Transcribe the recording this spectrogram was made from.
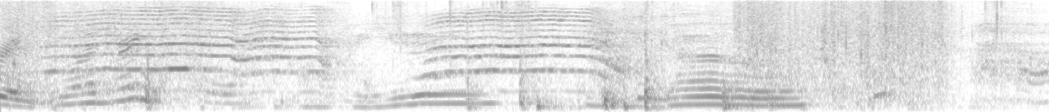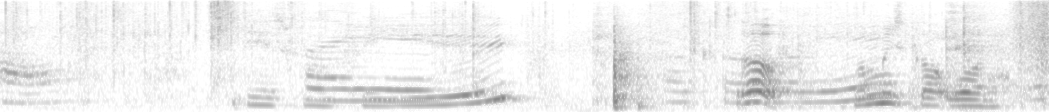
drink? You want a drink? For you. There you go. Here's one for you. Look, Mummy's got one.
